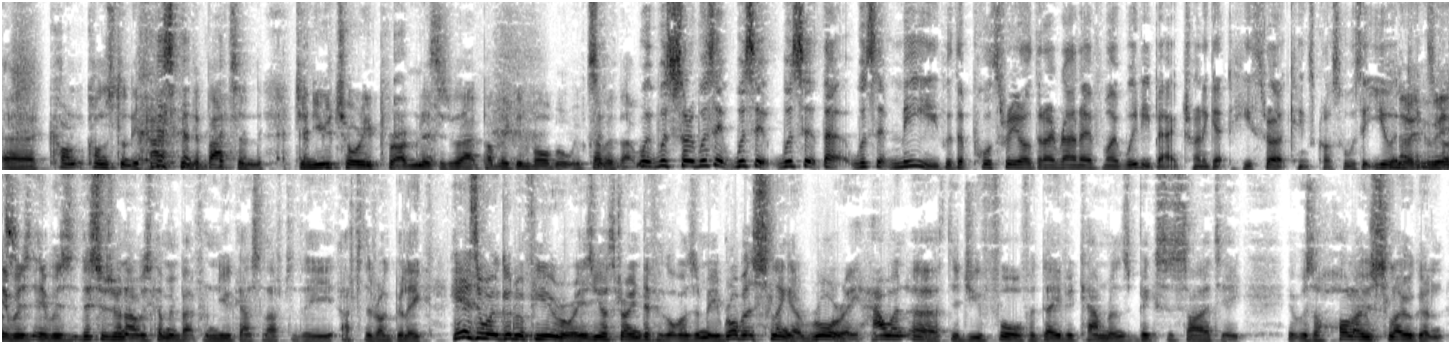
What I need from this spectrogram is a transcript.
uh, con- constantly passing the baton to new Tory prime ministers without public involvement. We've covered so, that one. Was, sorry, was it was it was it that was it me with the poor three year old that I ran over my wheelie bag trying to get to Heathrow at King's Cross, or was it you at no, King's it, Cross? it was it was this was when I was coming back from Newcastle after the after the rugby league. Here's a good one for you, Rory. As you're throwing difficult ones at me, Robert Slinger, Rory, how on earth did you fall for David Cameron's Big Society? It was a hollow slogan.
